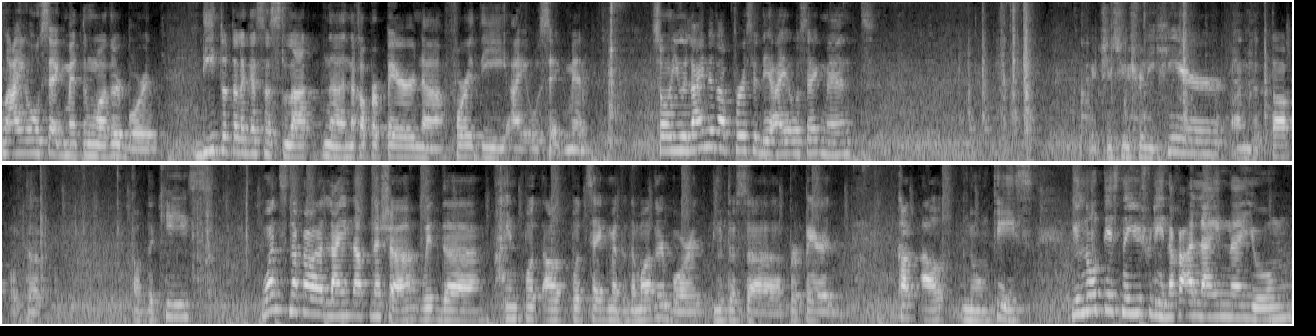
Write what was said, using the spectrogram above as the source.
Yung I.O. segment ng motherboard, dito talaga sa slot na naka-prepare na for the I.O. segment. So you line it up first with the I/O segment, which is usually here on the top of the of the case. Once naka-line up na siya with the input-output segment of the motherboard dito sa prepared cutout nung case, you'll notice na usually naka-align na yung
